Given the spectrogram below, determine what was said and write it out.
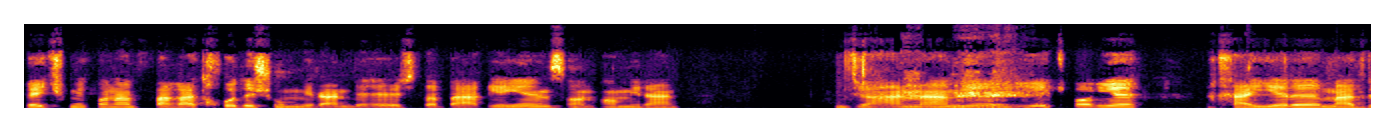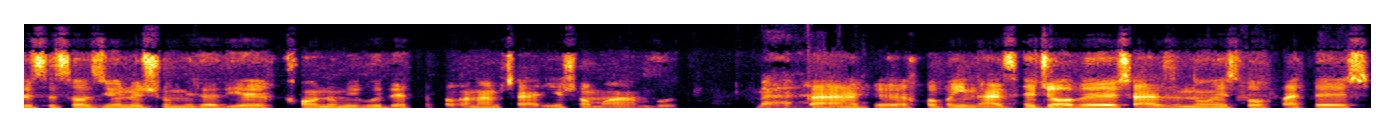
فکر می‌کنم فقط خودشون میرن بهشت و بقیه انسان ها میرن جهنم. یه یک بار یه خیر مدرسه سازی رو نشون می‌داد. یه خانومی بود اتفاقا همشهری شما هم بود. بله. بعد خب این از هجابش از نوع صحبتش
